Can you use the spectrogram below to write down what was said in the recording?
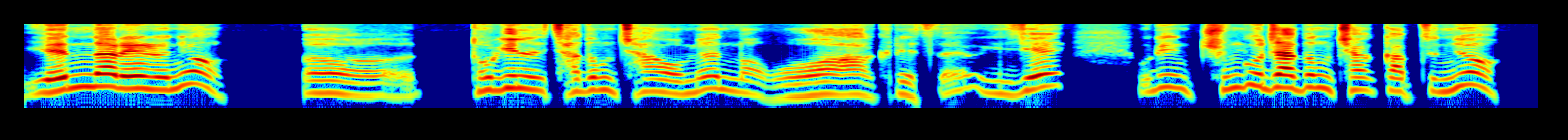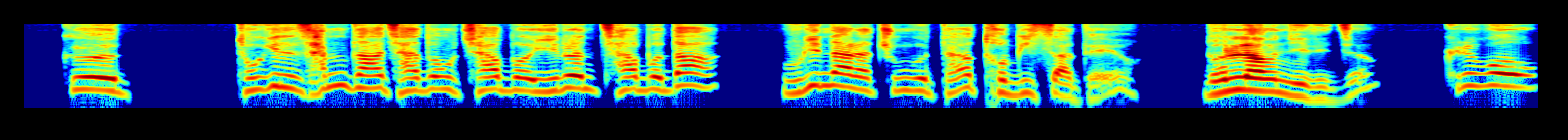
옛날에는요. 어 독일 자동차 오면 막 와 그랬어요. 이제 우린 중고 자동차 값은요. 그 독일 3사 자동차 뭐 이런 차보다 우리나라 중고차가 더 비싸대요. 놀라운 일이죠. 그리고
